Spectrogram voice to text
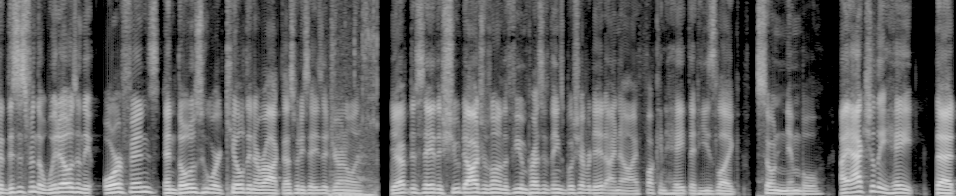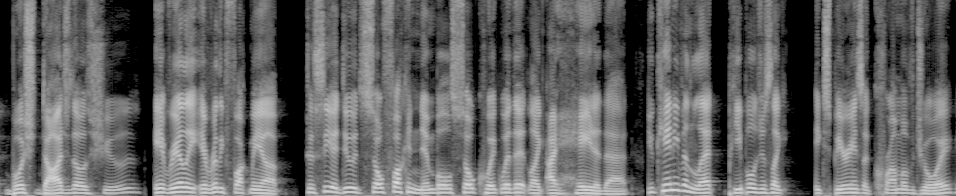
This is from the widows and the orphans and those who were killed in Iraq. That's what he said. He's a journalist. You have to say the shoe dodge was one of the few impressive things Bush ever did. I know. I fucking hate that he's like so nimble. I actually hate that Bush dodged those shoes. It really, it really fucked me up to see a dude so fucking nimble, so quick with it, like I hated that. You can't even let people just like experience a crumb of joy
